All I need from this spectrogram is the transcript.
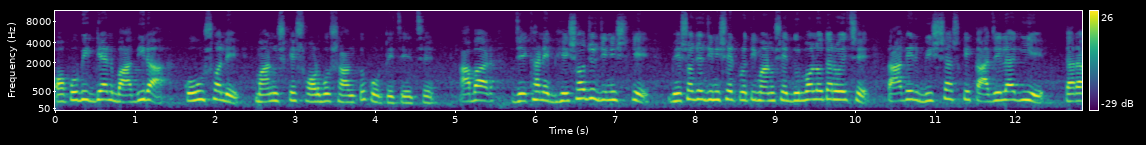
অপবিজ্ঞানবাদীরা কৌশলে মানুষকে সর্বশান্ত করতে চেয়েছে। আবার যেখানে ভেষজ জিনিসকে, ভেষজ জিনিসের প্রতি মানুষের দুর্বলতা রয়েছে, তাদের বিশ্বাসকে কাজে লাগিয়ে তারা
